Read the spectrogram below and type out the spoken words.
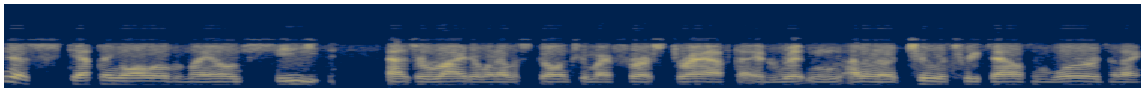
you know, stepping all over my own feet as a writer when I was going through my first draft. I had written, I don't know, two or three thousand words, and I,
